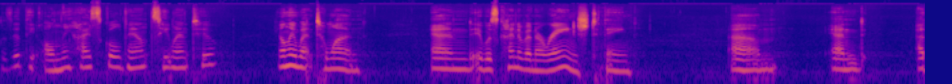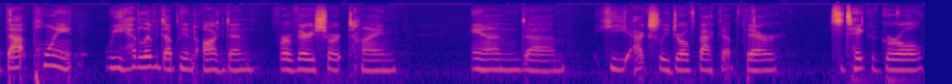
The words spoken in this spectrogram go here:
was it the only high school dance he went to? He only went to one, and it was kind of an arranged thing. Um, and at that point, we had lived up in Ogden for a very short time, and um, he actually drove back up there to take a girl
